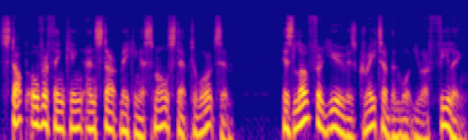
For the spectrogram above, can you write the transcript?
Stop overthinking and start making a small step towards Him. His love for you is greater than what you are feeling.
